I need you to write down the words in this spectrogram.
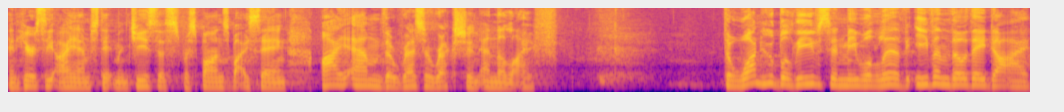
And here's the I am statement Jesus responds by saying, I am the resurrection and the life. The one who believes in me will live even though they die,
